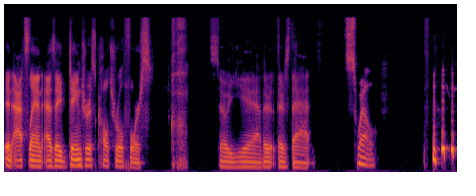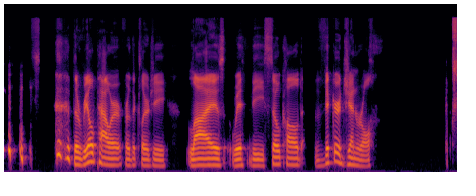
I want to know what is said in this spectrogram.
in Atzlan as a dangerous cultural force. So yeah, there there's that. Swell. the real power for the clergy lies with the so-called vicar general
